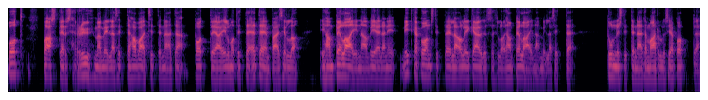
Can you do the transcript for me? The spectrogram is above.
Botbusters-ryhmä, millä sitten havaitsitte näitä botteja ja ilmoititte eteenpäin silloin ihan pelaajina vielä, niin mitkä konstit teillä oli käytössä silloin ihan pelaajina, millä sitten tunnistitte näitä mahdollisia botteja?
